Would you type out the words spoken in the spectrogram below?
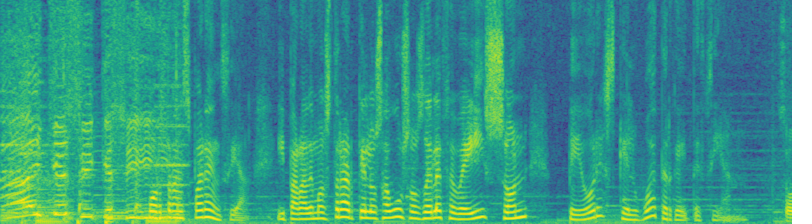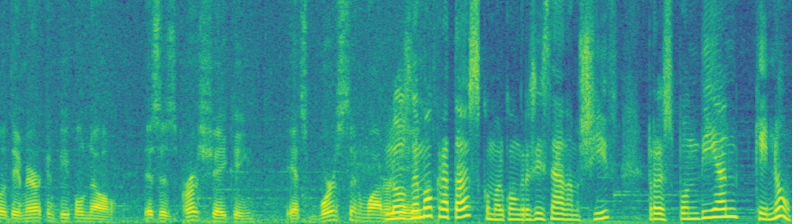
¡Ay, que sí, que sí! por transparencia, y para demostrar que los abusos del FBI son peores que el Watergate, decían. so the American people know this is earth shaking. It's worse than Watergate. Los demócratas, como el congresista Adam Schiff, respondían que no,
